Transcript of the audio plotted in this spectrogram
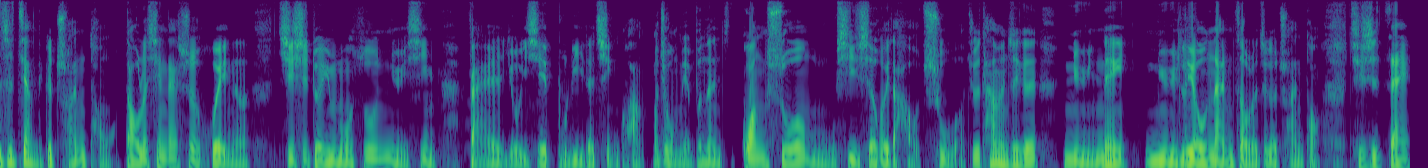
是这样的一个传统，到了现代社会呢，其实对于摩梭女性反而有一些不利的情况。我觉得我们也不能光说母系社会的好处哦，就是他们这个女内女流男走的这个传统，其实在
